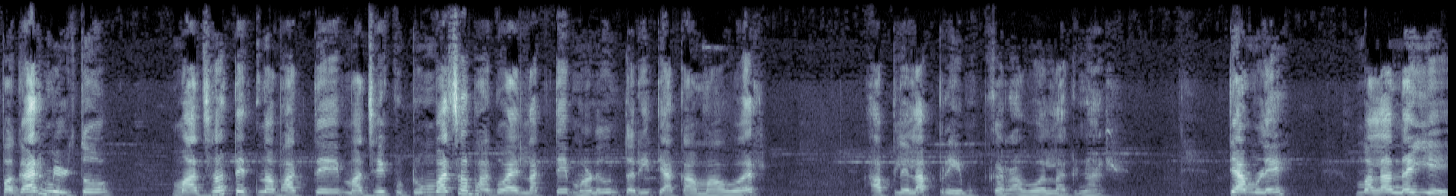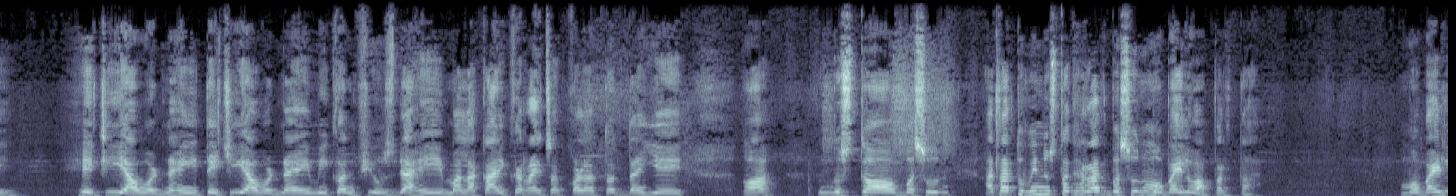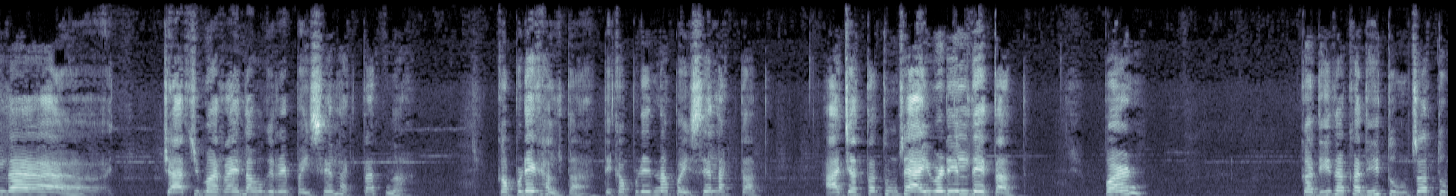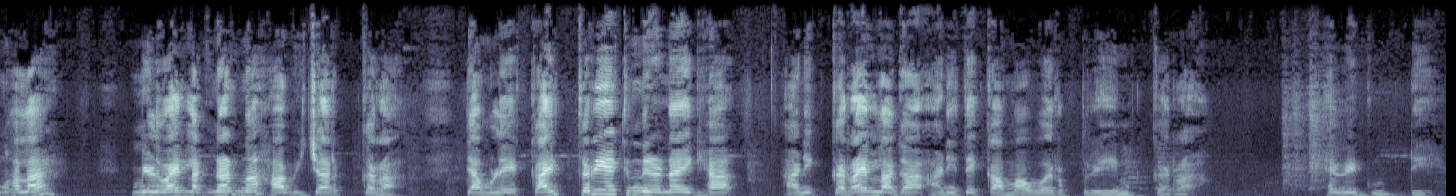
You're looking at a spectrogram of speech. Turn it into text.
पगार मिळतो. माझं त्यातनं भागते. माझे कुटुंबाचं भागवायला लागते. म्हणून तरी त्या कामावर आपल्याला प्रेम करावं लागणार. त्यामुळे मला नाही आहे ह्याची आवड नाही त्याची आवड नाही. मी कन्फ्युज्ड आहे. मला काय करायचं कळतच नाही आहे हां नुसतं बसून. आता तुम्ही नुसतं घरात बसून मोबाईल वापरता. मोबाईलला चार्ज मारायला वगैरे पैसे लागतात ना? कपडे घालता. ते कपड्यांना पैसे लागतात. आज आता तुमचे आईवडील देतात. पण कधी ना कधी तुमचं तुम्हाला मिळवायला लागणार ना हा विचार करा. त्यामुळे काहीतरी एक निर्णय घ्या आणि करायला लागा आणि ते कामावर प्रेम करा. Have a good day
